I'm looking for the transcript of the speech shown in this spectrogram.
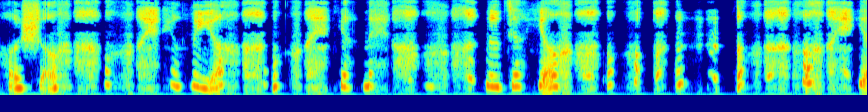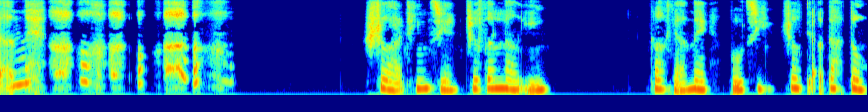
好爽，用力啊！衙内，奴家要，衙内。舒耳听见这番浪吟。高衙内不禁肉屌大动，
